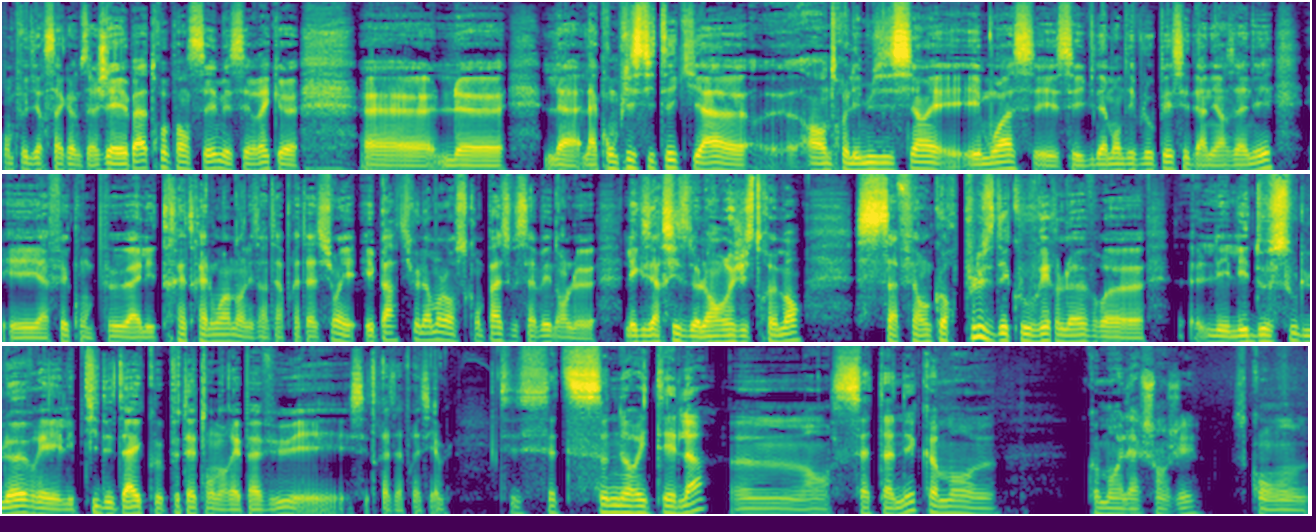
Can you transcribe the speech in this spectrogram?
On peut dire ça comme ça. J'y avais pas trop pensé, mais c'est vrai que euh, le, la, la complicité qu'il y a euh, entre les musiciens et, et moi, c'est évidemment développé ces dernières années et a fait qu'on peut aller très très loin dans les interprétations et, et particulièrement lorsqu'on passe, vous savez, dans le l'exercice de l'enregistrement, ça fait encore plus découvrir l'œuvre, euh, les, les, dessous de l'œuvre et les petits détails que peut-être on n'aurait pas vus et c'est très appréciable. Cette sonorité là, euh, en cette année, comment comment elle a changé? Ce qu'on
